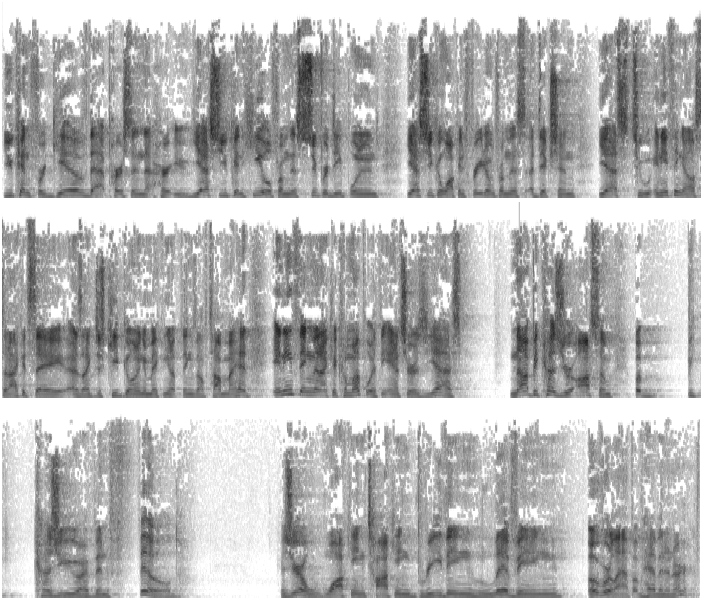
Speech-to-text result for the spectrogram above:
you can forgive that person that hurt you. Yes, you can heal from this super deep wound. Yes, you can walk in freedom from this addiction. Yes, to anything else that I could say as I just keep going and making up things off the top of my head. Anything that I could come up with, the answer is yes. Not because you're awesome, but because you have been filled. Because you're a walking, talking, breathing, living overlap of heaven and earth.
